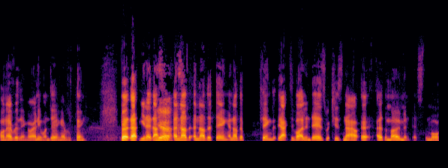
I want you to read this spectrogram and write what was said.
on everything or anyone doing everything. But that, you know, that's yeah. an, another another thing, another thing that the Active Island is, which is now uh, at the moment, it's the more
